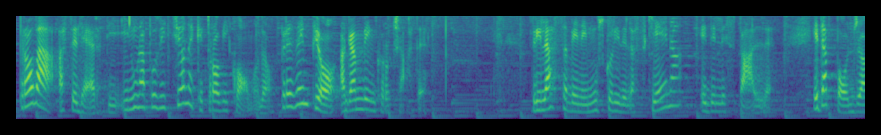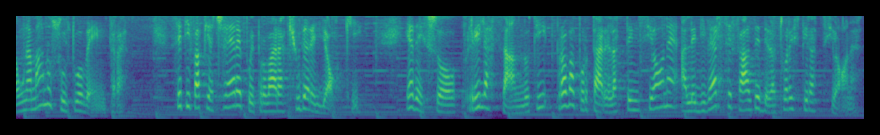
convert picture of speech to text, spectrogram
Prova a sederti in una posizione che trovi comodo, per esempio a gambe incrociate. Rilassa bene i muscoli della schiena e delle spalle ed appoggia una mano sul tuo ventre. Se ti fa piacere puoi provare a chiudere gli occhi. E adesso, rilassandoti, prova a portare l'attenzione alle diverse fasi della tua respirazione.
